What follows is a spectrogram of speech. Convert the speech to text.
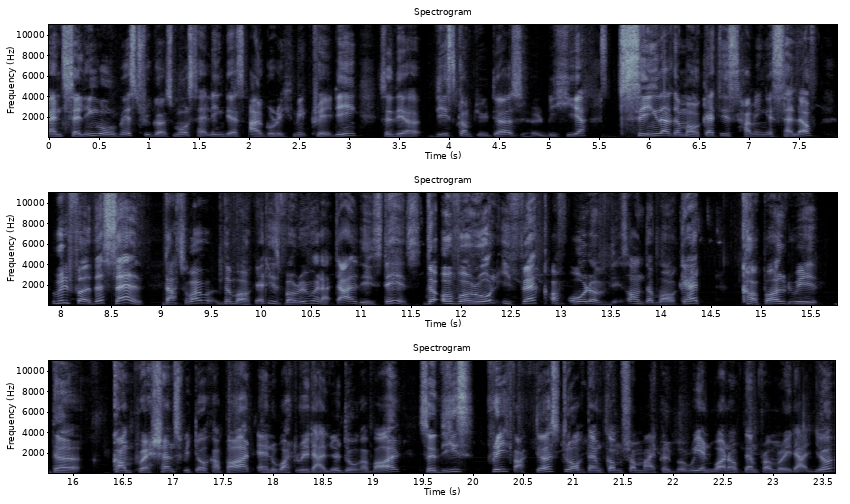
and selling always triggers more selling there's algorithmic trading so there are these computers will be here seeing that the market is having a sell-off will further sell that's why the market is very volatile these days the overall effect of all of this on the market coupled with the compressions we talk about and what Ray Dalio talk about. So these three factors, two of them comes from Michael Burry and one of them from Ray Dalio.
